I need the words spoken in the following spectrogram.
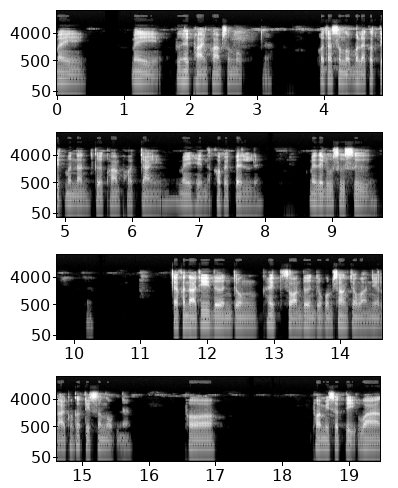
ไม่ไม่เพื่อให้ผ่านความสงบนะพอถ้าสงบเมื่อไหร่ก็ติดเมื่อนนั้น เกิดความพอใจไม่เห็นเข้าไปเป็นเลย ไม่ได้รู้ซื่อๆแต่ขณะที่เดินจงให้สอนเดินจงกรมสร้างจังหวะเนี่ยหลายคนก็ติดสงบนะพอพอมีสติวาง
